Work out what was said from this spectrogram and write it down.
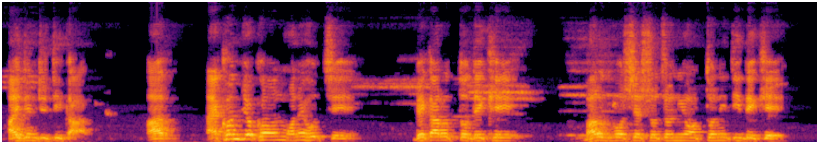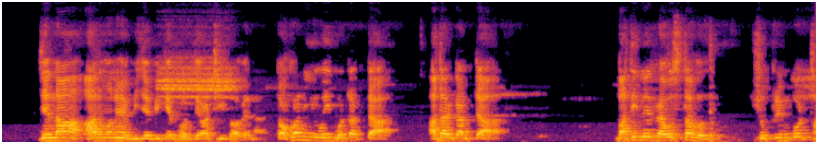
আইডেন্টিটি কার্ড আর এখন যখন মনে হচ্ছে বেকারত্ব দেখে, ভারতবর্ষের শোচনীয় অর্থনীতি দেখে যে না, আর মনে হয় বিজেপিকে ভোট দেওয়া ঠিক হবে না, তখনই ওই ভোটারটা আধার কার্ডটা বাতিলের ব্যবস্থা হলো। সুপ্রিম কোর্ট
